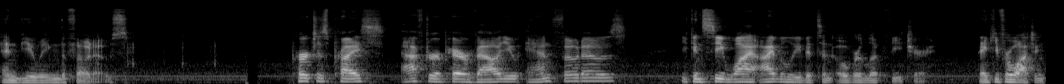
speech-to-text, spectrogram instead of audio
and viewing the photos. Purchase price, after repair value, and photos, you can see why I believe it's an overlooked feature. Thank you for watching.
